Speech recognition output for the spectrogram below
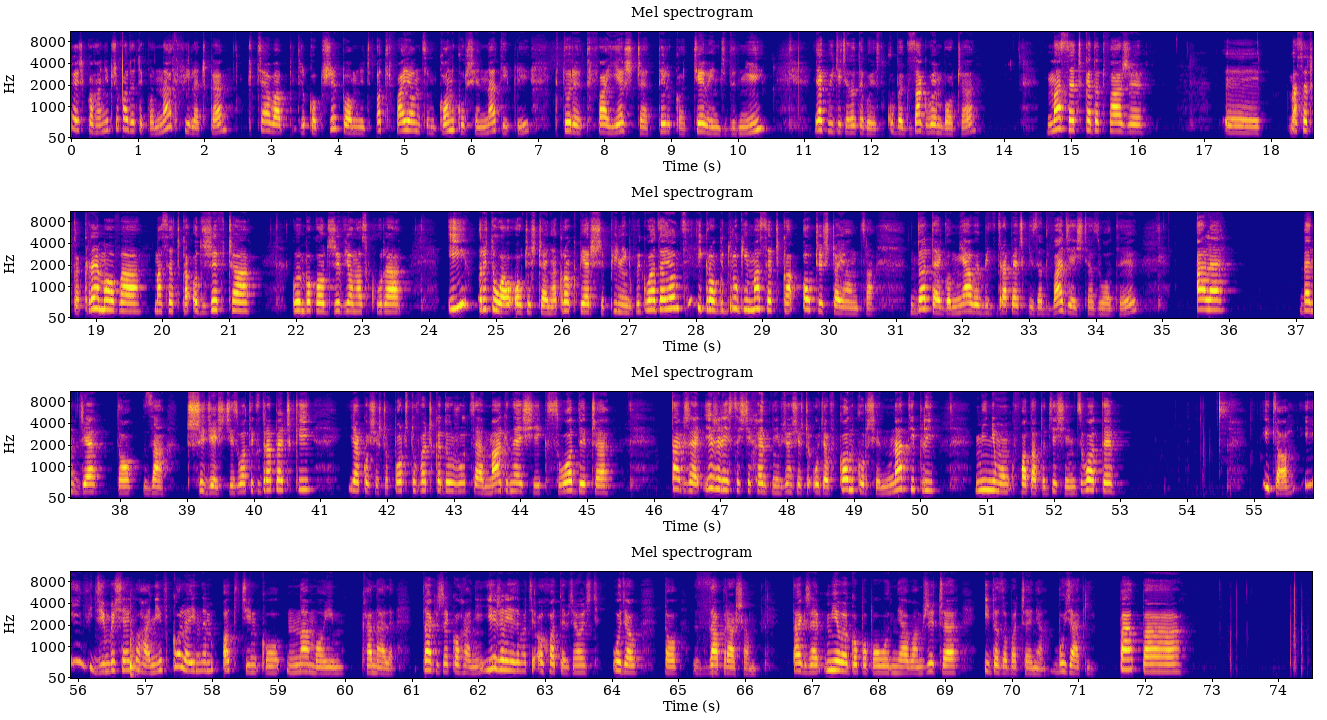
Cześć kochani, przychodzę tylko na chwileczkę. Chciałabym tylko przypomnieć o trwającym konkursie na Tipli, który trwa jeszcze tylko 9 dni. Jak widzicie, do tego jest kubek zagłębocze, maseczka do twarzy, yy, maseczka kremowa, maseczka odżywcza, głęboko odżywiona skóra i rytuał oczyszczenia. Krok pierwszy peeling wygładzający i krok drugi maseczka oczyszczająca. Do tego miały być drapeczki za 20 zł, ale będzie to za 30 zł z drapeczki. Jakoś jeszcze pocztóweczkę dorzucę, magnesik, słodycze. Także jeżeli jesteście chętni wziąć jeszcze udział w konkursie na Tipli, minimum kwota to 10 zł. I co? I widzimy się, kochani, w kolejnym odcinku na moim kanale. Także, kochani, jeżeli macie ochotę wziąć udział, to zapraszam. Także miłego popołudnia Wam życzę i do zobaczenia. Buziaki. Pa, pa!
